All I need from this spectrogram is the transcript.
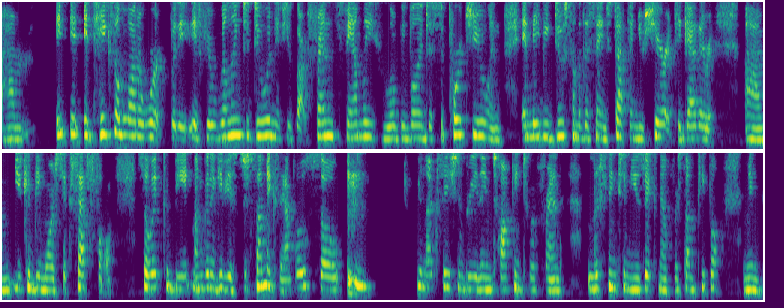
um, it, it, it, takes a lot of work, but if you're willing to do it, and if you've got friends, family who will be willing to support you and, and maybe do some of the same stuff and you share it together, um, you can be more successful. So it could be, I'm going to give you just some examples. So relaxation breathing, talking to a friend, listening to music. Now, for some people, I mean,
